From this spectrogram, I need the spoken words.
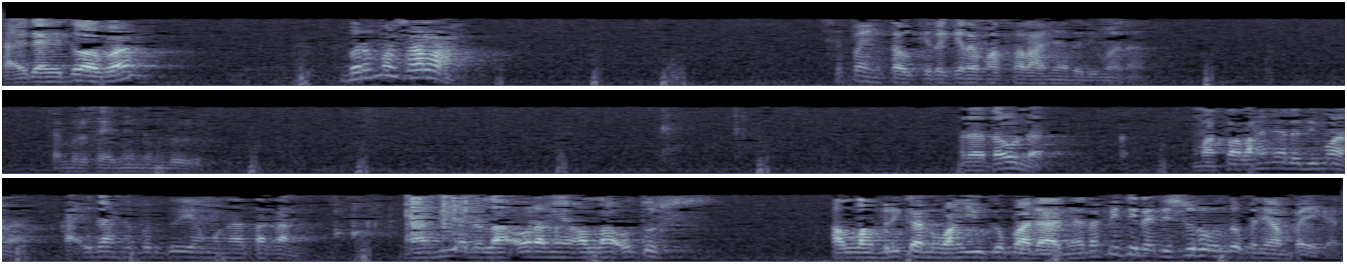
Kaidah itu apa? Bermasalah. Siapa yang tahu kira-kira masalahnya ada di mana? Sambil saya minum dulu. Ada tahu enggak? Masalahnya ada di mana? Kaidah seperti itu yang mengatakan Nabi adalah orang yang Allah utus. Allah berikan wahyu kepadanya tapi tidak disuruh untuk menyampaikan.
